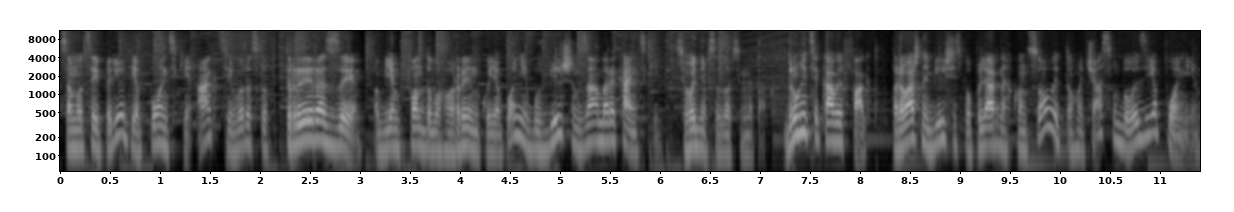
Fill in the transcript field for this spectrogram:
саме у цей період японські акції виросли в три рази. Об'єм фондового ринку Японії був більшим за американський. Сьогодні все зовсім не так. Другий цікавий факт: переважна більшість популярних консолей того часу були з Японії.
